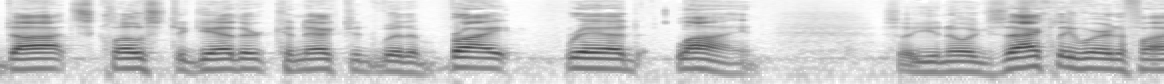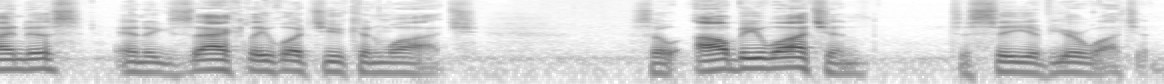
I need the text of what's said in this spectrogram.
dots close together connected with a bright red line. So you know exactly where to find us and exactly what you can watch. So I'll be watching to see if you're watching.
